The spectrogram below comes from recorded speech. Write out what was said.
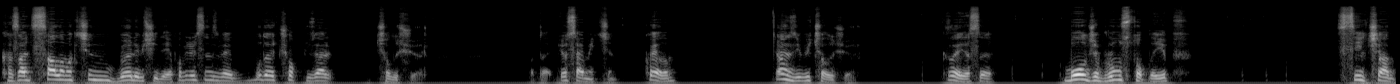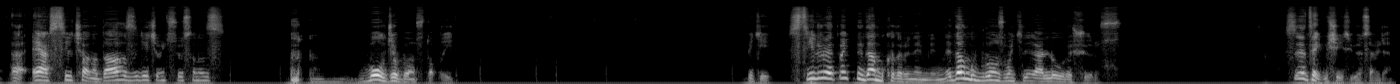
kazanç sağlamak için böyle bir şey de yapabilirsiniz ve bu da çok güzel çalışıyor. Hatta göstermek için koyalım. Gördüğünüz gibi çalışıyor. Kısacası bolca bronz toplayıp sil çağ, e, eğer sil çağına daha hızlı geçmek istiyorsanız bolca bronz toplayın. Peki stil üretmek neden bu kadar önemli? Neden bu bronz makinelerle uğraşıyoruz? Size tek bir şey göstereceğim.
